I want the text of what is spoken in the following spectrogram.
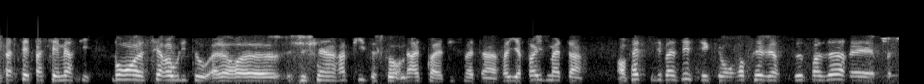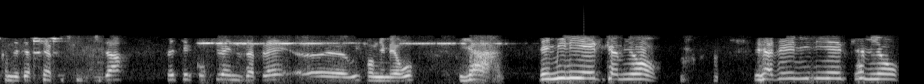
passez, passez, merci. Bon, euh, c'est Raoulito. Alors, euh, j'ai fait un rapide parce qu'on n'arrête pas depuis ce matin. Enfin, il n'y a pas eu de matin. En fait, ce qui s'est passé, c'est qu'on rentrait vers 2-3 heures et parce qu'on avait reçu un coup de fil bizarre. En fait, c'est le consulat, il nous appelait. Euh, oui, son numéro. Il y a des milliers de camions. Il y a des milliers de camions.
